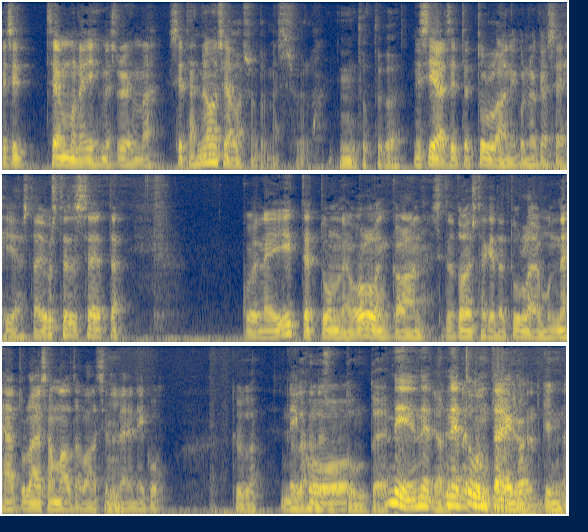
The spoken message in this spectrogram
ja sitten semmoinen ihmisryhmä, sitähän ne on siellä asuntomessuilla. Mm, totta kai. Niin siellä sitten tullaan niin nykäiseen hiasta. Ja just se, että kun ne ei itse tunne ollenkaan sitä toista, ketä tulee, mutta nehän tulee samalla tavalla silleen niin kuin, Kyllä. niin Kyllähän ne sut tuntee. Niin, ne, Ja ne, ne tuntee. minutkin.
